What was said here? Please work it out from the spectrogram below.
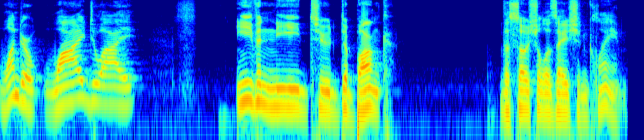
wonder why do I even need to debunk the socialization claim?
